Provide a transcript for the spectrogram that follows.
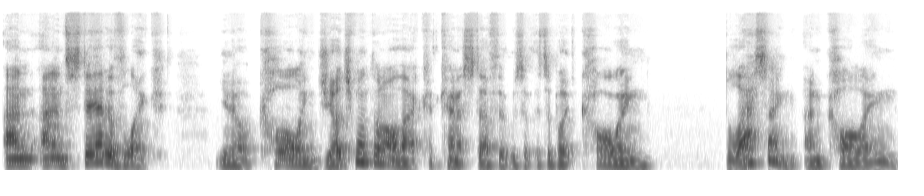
and and instead of like, you know, calling judgment and all that kind of stuff, it was it's about calling blessing and calling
